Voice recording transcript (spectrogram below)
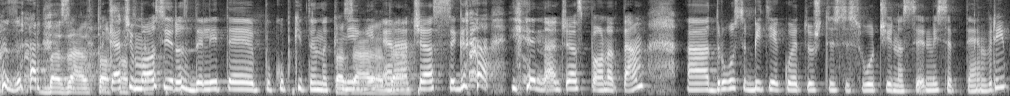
базар. Базар, точно Така че може да си разделите покупките на книги. Базара, една да. част сега и една част по-натам. А, друго събитие, което ще се случи на 7 септември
